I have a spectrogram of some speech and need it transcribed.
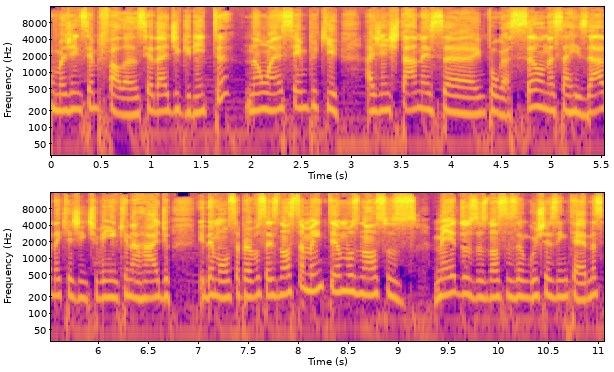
Como a gente sempre fala, a ansiedade grita, não é sempre que a gente tá nessa empolgação, nessa risada que a gente vem aqui na rádio e demonstra pra vocês. Nós também temos nossos medos, as nossas angústias internas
